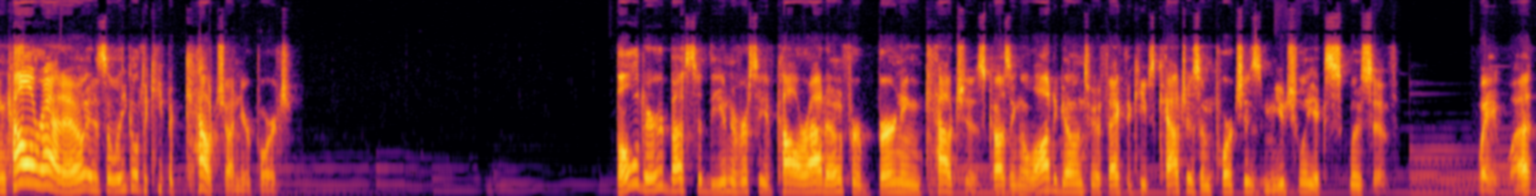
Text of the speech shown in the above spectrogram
In Colorado, it is illegal to keep a couch on your porch. Boulder busted the University of Colorado for burning couches, causing a law to go into effect that keeps couches and porches mutually exclusive. Wait, what?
